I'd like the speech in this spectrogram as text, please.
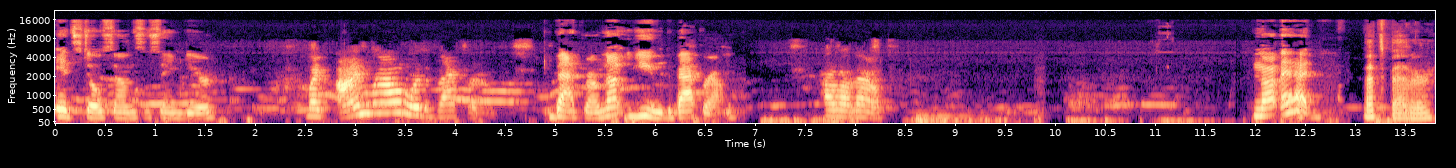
It still sounds the same, dear. Like I'm loud or the background? Background, not you, the background. How about now? Not bad. That's better.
